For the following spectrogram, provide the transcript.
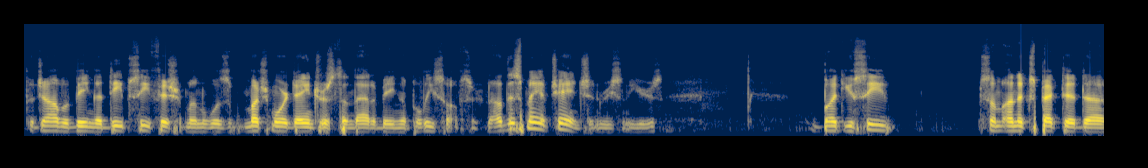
the job of being a deep sea fisherman was much more dangerous than that of being a police officer. Now, this may have changed in recent years, but you see some unexpected uh,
